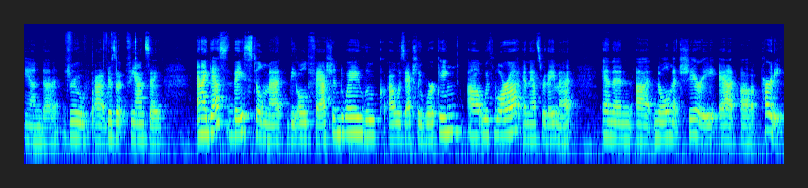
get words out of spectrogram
and uh, Drew, uh, there's a fiance, and I guess they still met the old-fashioned way. Luke uh, was actually working uh, with Laura, and that's where they met and then uh, Noel met Sherry at a party.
